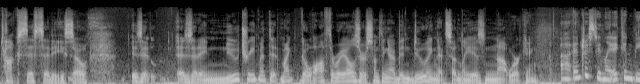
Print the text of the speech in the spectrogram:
toxicity. So yes is it is it a new treatment that might go off the rails or something I've been doing that suddenly is not working? Uh, interestingly, it can be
